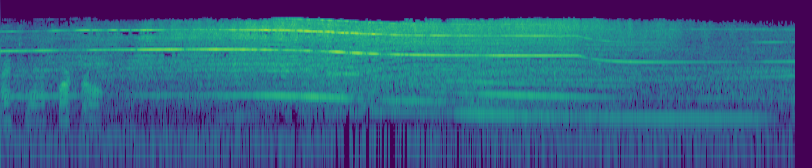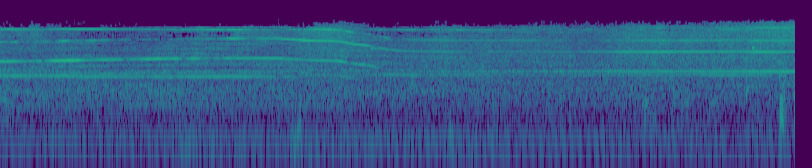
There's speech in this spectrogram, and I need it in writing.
Right to our fork roll. I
